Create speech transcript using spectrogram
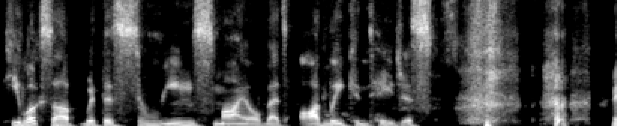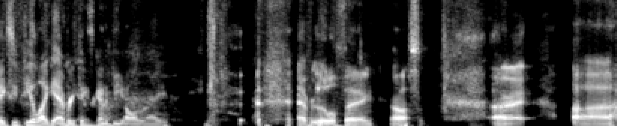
he looks up with this serene smile that's oddly contagious. Makes you feel like everything's gonna be all right. Every little thing. Awesome. All right. Uh,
